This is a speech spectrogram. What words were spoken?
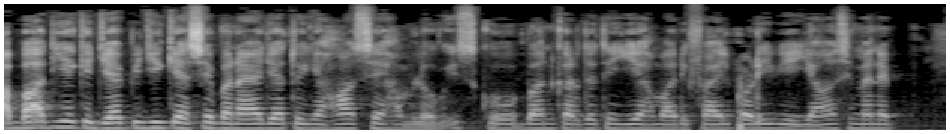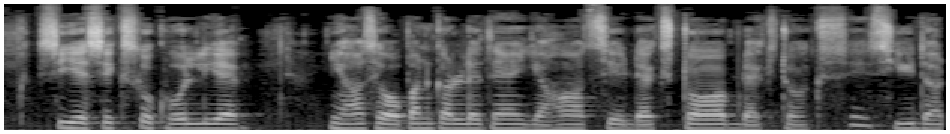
अब बात यह कि जे कैसे बनाया जाए तो यहाँ से हम लोग इसको बंद कर देते हैं। ये हमारी फ़ाइल पड़ी हुई है। यहाँ से मैंने सी ए सिक्स को खोल लिया है। यहाँ से ओपन कर लेते हैं। यहाँ से डेस्कटॉप डेस्कटॉप से सीधा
